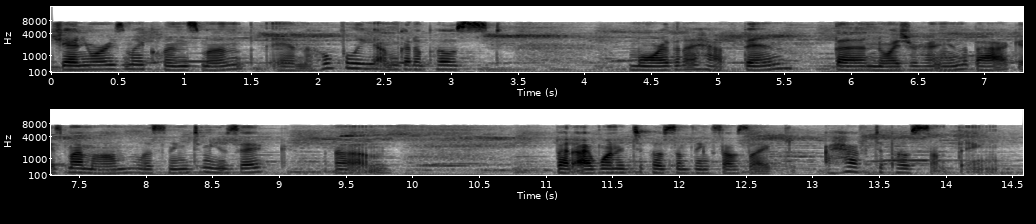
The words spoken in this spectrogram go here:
January is my cleanse month, and hopefully, I'm gonna post more than I have been. The noise you're hearing in the back is my mom listening to music. Um, but I wanted to post something because I was like, I have to post something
